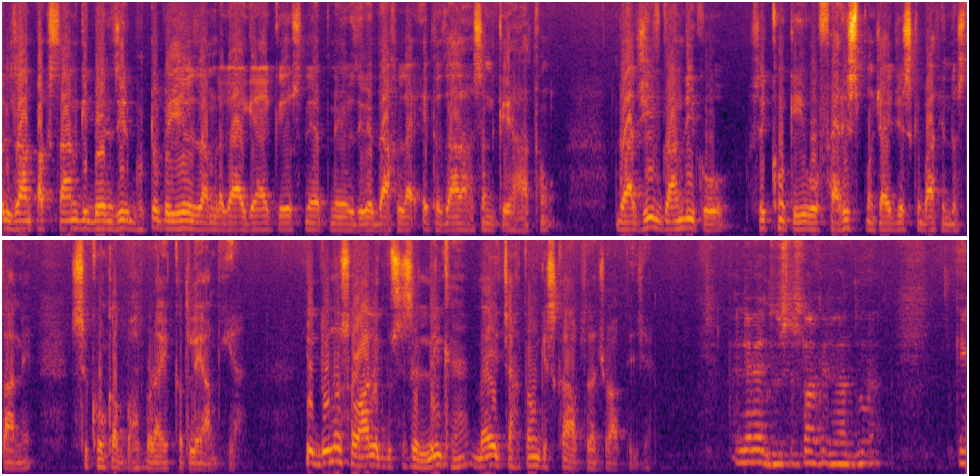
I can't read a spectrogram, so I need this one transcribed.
इल्ज़ाम पाकिस्तान की बेनज़ीर भुट्टो पर यह इल्ज़ाम लगाया गया कि उसने अपने वज़ीर दाखिला एतज़ार हसन के हाथों राजीव गांधी को सिखों की वो फहरिस्त पहुंचाई जिसके बाद हिंदुस्तान ने सिखों का बहुत बड़ा एक कत्लेआम किया। ये दोनों सवाल एक दूसरे से लिंक हैं। मैं ये चाहता हूँ कि इसका आप जरा जवाब दीजिए। पहले मैं दूसरे सवाल का जवाब दूँगा कि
